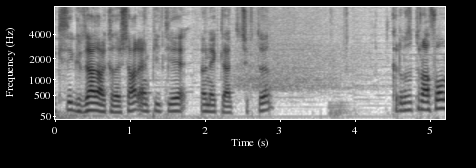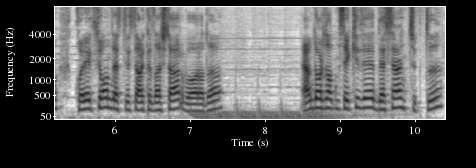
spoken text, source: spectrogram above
İkisi güzel arkadaşlar. MPT'ye ön eklenti çıktı. Kırmızı transform koleksiyon destesi arkadaşlar bu arada. M468'e desen çıktı.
